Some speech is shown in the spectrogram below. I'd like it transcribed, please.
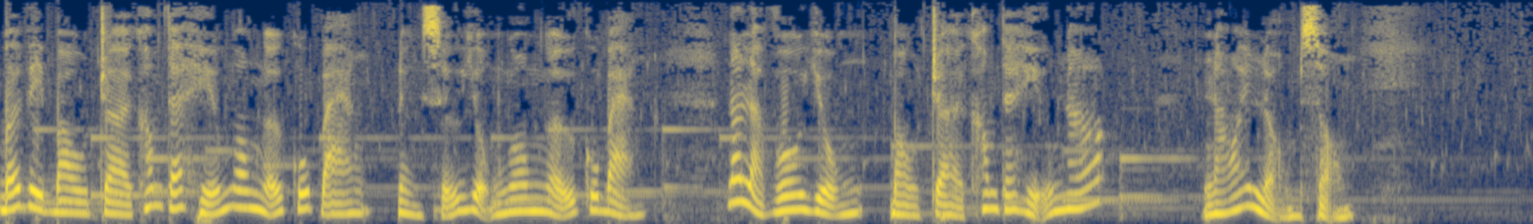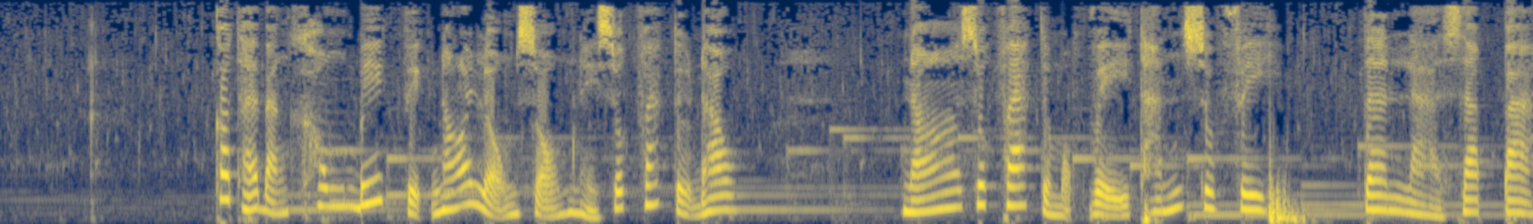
Bởi vì bầu trời không thể hiểu ngôn ngữ của bạn, đừng sử dụng ngôn ngữ của bạn. Nó là vô dụng, bầu trời không thể hiểu nó. Nói lộn xộn. Có thể bạn không biết việc nói lộn xộn này xuất phát từ đâu. Nó xuất phát từ một vị thánh Sufi tên là Sapa.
